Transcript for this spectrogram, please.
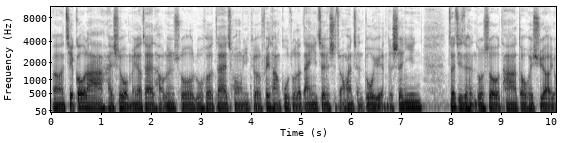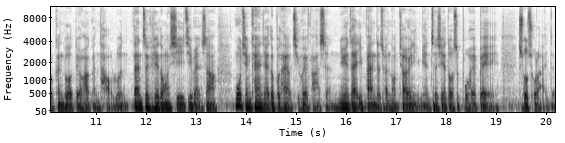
呃，解构啦，还是我们要在讨论说如何再从一个非常固着的单一真实转换成多元的声音。这其实很多时候，它都会需要有更多的对话跟讨论，但这些东西基本上目前看起来都不太有机会发生，因为在一般的传统教育里面，这些都是不会被说出来的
